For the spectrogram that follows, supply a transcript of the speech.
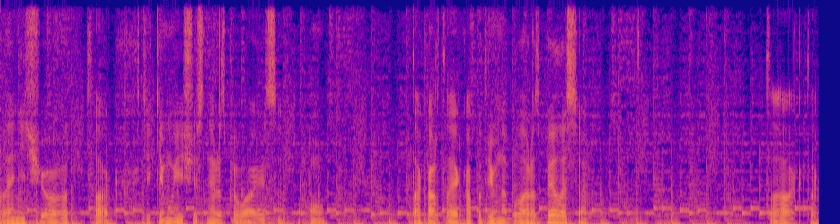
Але нічого, так, тільки мої щось не розбиваються. О. Та карта, яка потрібна була, розбилася. Так, так,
